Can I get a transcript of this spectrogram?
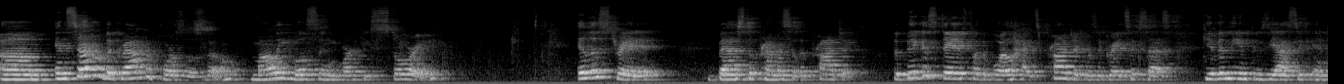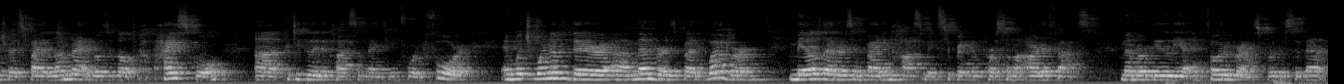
Um, in several of the grant proposals, though, Molly Wilson Murphy's story illustrated best the premise of the project. The biggest day for the Boyle Heights project was a great success given the enthusiastic interest by alumni at Roosevelt High School, uh, particularly the class of 1944, in which one of their uh, members, Bud Weber, mailed letters inviting classmates to bring their personal artifacts memorabilia, and photographs for this event.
